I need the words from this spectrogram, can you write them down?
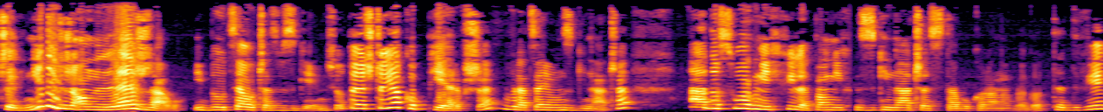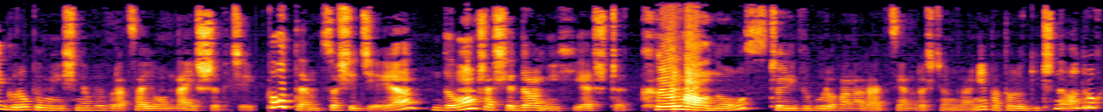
Czyli nie dość, że on leżał i był cały czas w zgięciu, to jeszcze jako pierwsze wracają zginacze, a dosłownie chwilę po nich zginacze stawu kolanowego. Te dwie grupy mięśniowe wracają najszybciej. Potem, co się dzieje? Dołącza się do nich jeszcze klonus, czyli wygórowana reakcja na rozciąganie, patologiczny odruch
